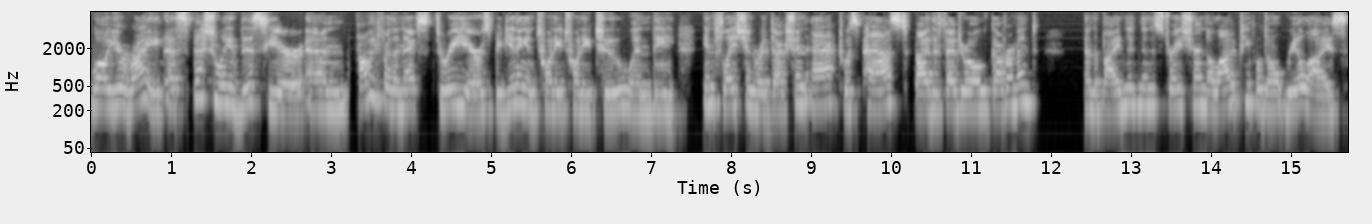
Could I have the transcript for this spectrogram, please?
Well, you're right, especially this year and probably for the next three years, beginning in 2022, when the Inflation Reduction Act was passed by the federal government and the Biden administration. A lot of people don't realize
